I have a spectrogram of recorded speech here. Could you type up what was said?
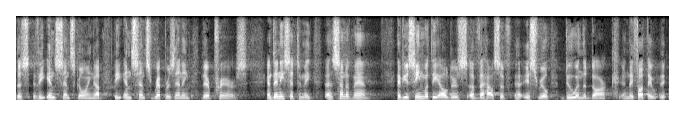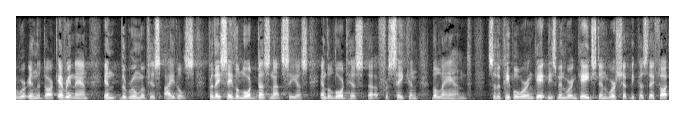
this, the incense going up, the incense representing their prayers. And then he said to me, uh, Son of man, have you seen what the elders of the house of uh, Israel do in the dark? And they thought they were in the dark. Every man in the room of his idols. For they say, The Lord does not see us, and the Lord has uh, forsaken the land. So the people were engaged, these men were engaged in worship because they thought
